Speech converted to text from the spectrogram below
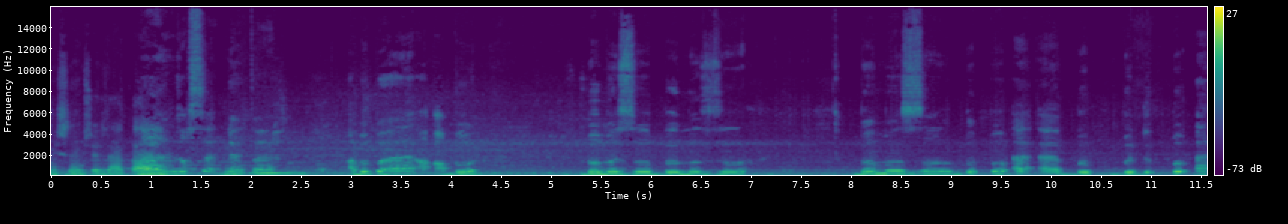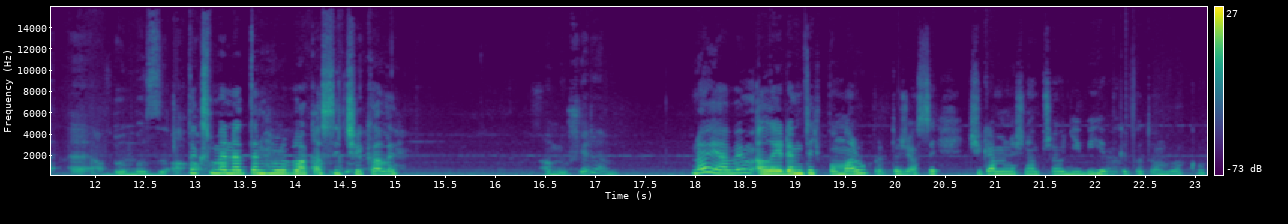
myslím, že tak, ale Ale zase, ne, to je ABPE a AB. BMZ, BMZ, BMZ, BPEE, BDPEE a BMZ a tak jsme na tenhle vlak asi čekali. A my už jedem. No já vím, ale jedem teď pomalu, protože asi čekáme, než nám přehodí výhybky po tom vlaku.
